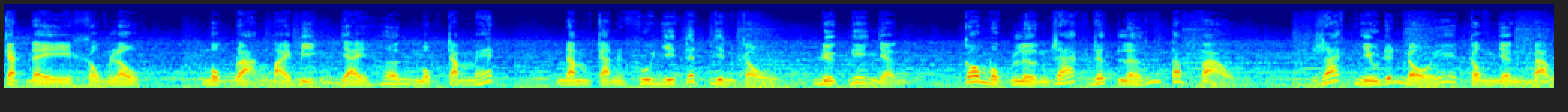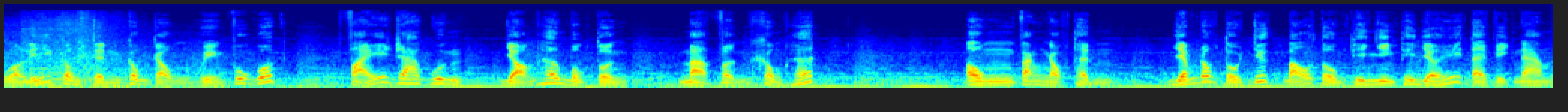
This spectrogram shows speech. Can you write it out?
Cách đây không lâu, một đoạn bãi biển dài hơn 100 mét nằm cạnh khu di tích Dinh Cậu được ghi nhận có một lượng rác rất lớn tấp vào. Rác nhiều đến nỗi công nhân ban quản lý công trình công cộng huyện Phú Quốc phải ra quân dọn hơn một tuần mà vẫn không hết. Ông Văn Ngọc Thịnh, giám đốc tổ chức bảo tồn thiên nhiên thế giới tại Việt Nam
